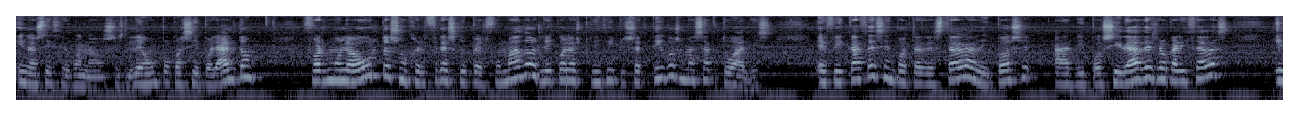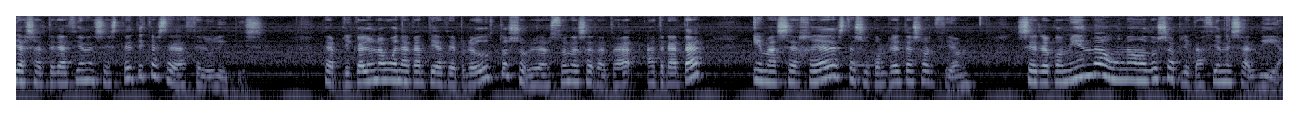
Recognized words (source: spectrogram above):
Y nos dice, bueno, os leo un poco así por alto. Fórmula Ulto es un gel fresco y perfumado, rico en los principios activos más actuales, eficaces en contrarrestar adiposidades localizadas y las alteraciones estéticas de la celulitis de aplicar una buena cantidad de productos sobre las zonas a, tratar, y masajear hasta su completa absorción. Se recomienda una o dos aplicaciones al día.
